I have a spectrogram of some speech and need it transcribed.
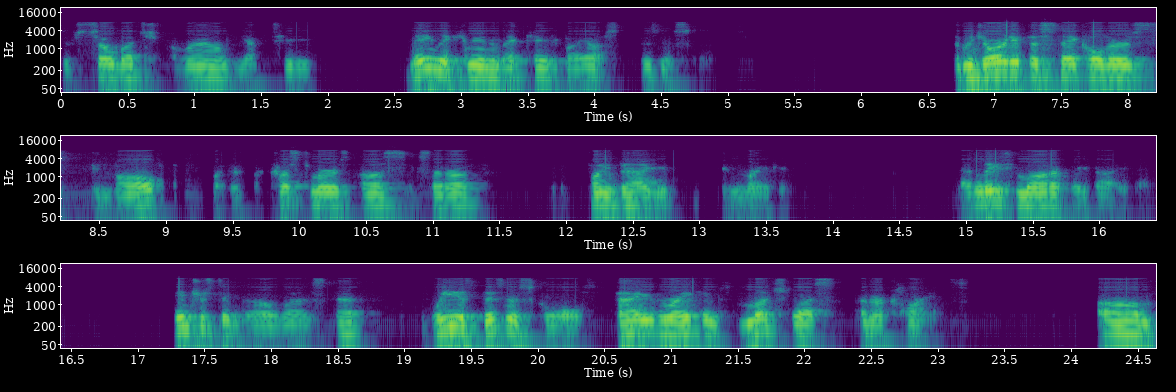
there's so much around EFT, mainly communicated by us, business schools. The majority of the stakeholders involved, whether customers, us, etc., find value in ranking, at least moderately valuable. Interesting, though, was that we as business schools value the rankings much less than our clients. Um,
